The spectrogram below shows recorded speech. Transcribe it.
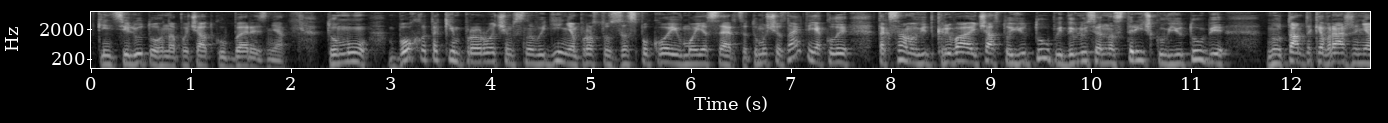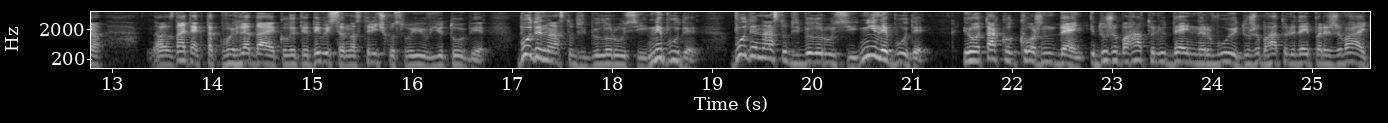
в кінці лютого, на початку березня. Тому Бог отаким пророчим сновидінням просто заспокоїв моє серце. Тому що, знаєте, я коли так само відкриваю часто Ютуб і дивлюся на стрічку в Ютубі, ну там таке враження. Знаєте, як так виглядає, коли ти дивишся на стрічку свою в Ютубі? Буде наступ з Білорусі? Не буде. Буде наступ з Білорусі? Ні, не буде. І отак кожен день. І дуже багато людей нервують, дуже багато людей переживають.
